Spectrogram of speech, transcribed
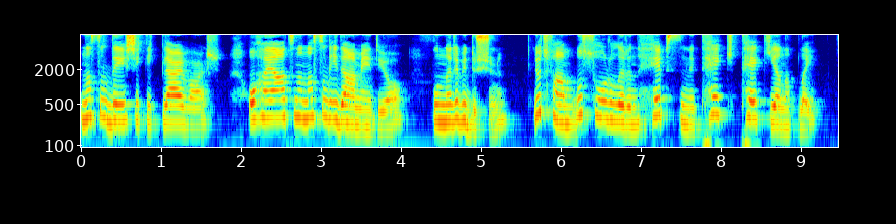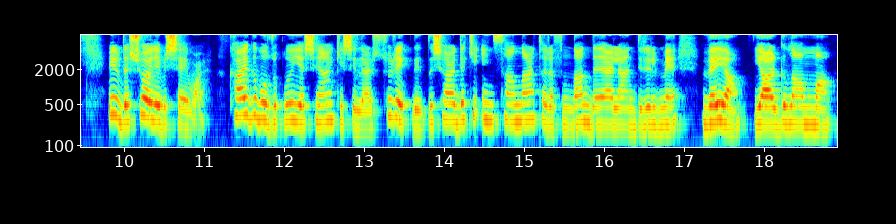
nasıl değişiklikler var? O hayatını nasıl idame ediyor? Bunları bir düşünün. Lütfen bu soruların hepsini tek tek yanıtlayın. Bir de şöyle bir şey var. Kaygı bozukluğu yaşayan kişiler sürekli dışarıdaki insanlar tarafından değerlendirilme veya yargılanma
